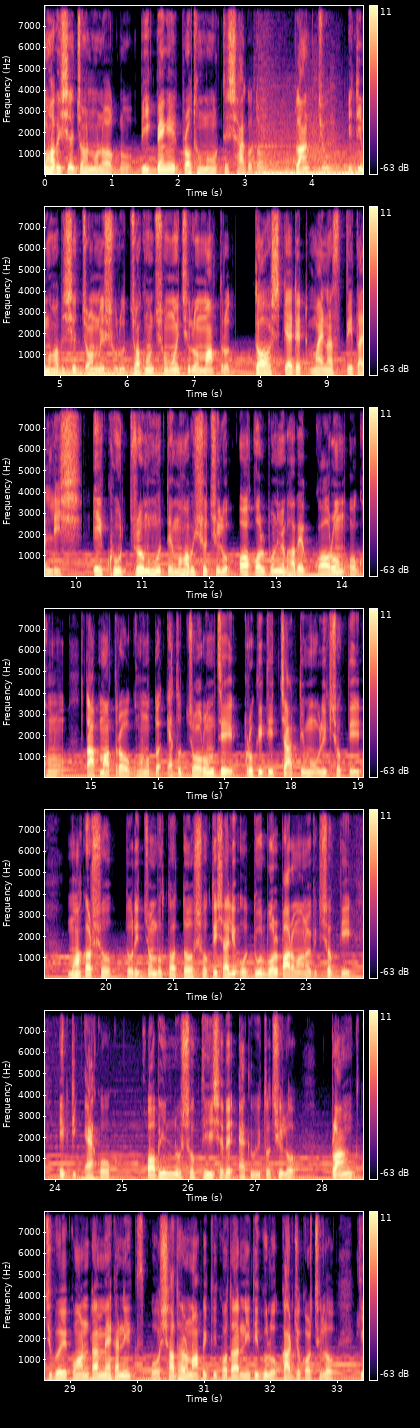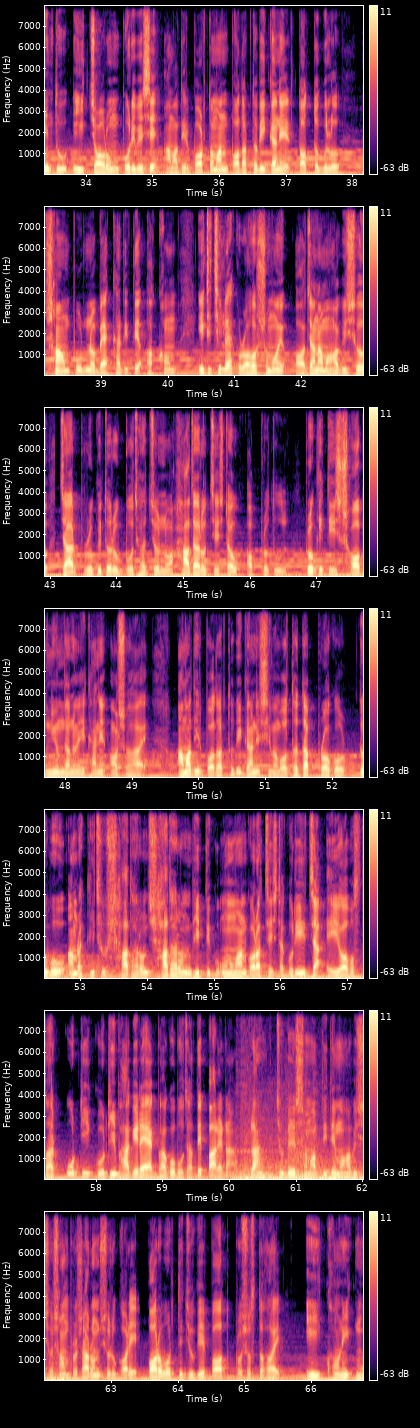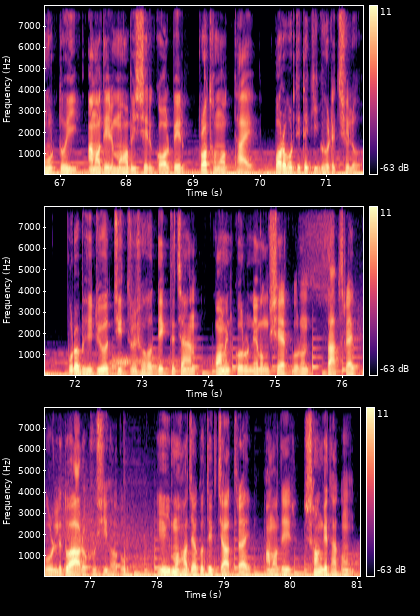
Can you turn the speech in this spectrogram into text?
মহাবিশ্বের জন্মলগ্ন বিগ ব্যাংয়ের প্রথম মুহূর্তে স্বাগতম। প্লাঙ্ক যুগ এটি মহাবিশ্বের জন্মের শুরু যখন সময় ছিল মাত্র দশ ক্যাডেট মাইনাস তেতাল্লিশ। এই ক্ষুদ্র মুহূর্তে মহাবিশ্ব ছিল অকল্পনীয়ভাবে গরম ও ঘন। তাপমাত্রা ও ঘনত্ব এত চরম যে প্রকৃতির চারটি মৌলিক শক্তি, মহাকর্ষ তড়িৎচম্বক তত্ত্ব, শক্তিশালী ও দুর্বল পারমাণবিক শক্তি, একটি একক, অভিন্ন শক্তি হিসেবে একীভূত ছিল। প্লাঙ্ক যুগে কোয়ান্টাম মেকানিক্স ও সাধারণ আপেক্ষিকতার নীতিগুলো কার্যকর ছিল, কিন্তু এই চরম পরিবেশে আমাদের বর্তমান পদার্থবিজ্ঞানের তত্ত্বগুলো সম্পূর্ণ ব্যাখ্যা দিতে অক্ষম। এটি ছিল এক রহস্যময়, অজানা মহাবিশ্ব যার প্রকৃত রূপ বোঝার জন্য হাজারো চেষ্টাও অপ্রতুল। প্রকৃতির সব নিয়ম যেন এখানে অসহায়। আমাদের পদার্থবিজ্ঞানের সীমাবদ্ধতা প্রকট। তবুও আমরা কিছু সাধারণ সাধারণ ভিত্তিক অনুমান করার চেষ্টা করি যা এই অবস্থার কোটি কোটি ভাগের এক ভাগও বোঝাতে পারে না। প্লাঙ্ক যুগের সমাপ্তিতে মহাবিশ্ব সম্প্রসারণ শুরু করে। পরবর্তী যুগের পথ প্রশস্ত হয়। এই ক্ষণিক মুহূর্তই আমাদের মহাবিশ্বের গল্পের প্রথম অধ্যায়। পরবর্তীতে কি ঘটেছিল? পুরো ভিডিও চিত্রসহ দেখতে চান, কমেন্ট করুন এবং শেয়ার করুন। সাবস্ক্রাইব করলে তো আরও খুশি হব। এই মহাজাগতিক যাত্রায় আমাদের সঙ্গে থাকুন।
